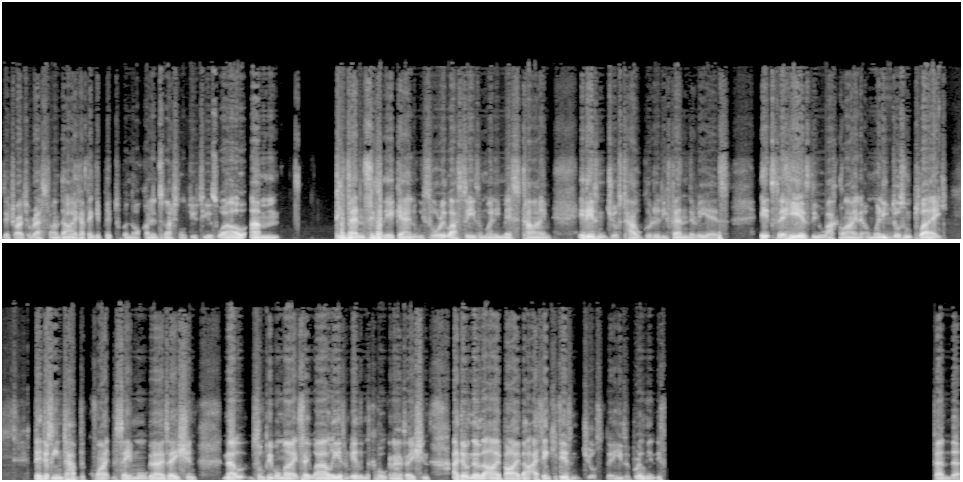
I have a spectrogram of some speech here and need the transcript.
they tried to rest Van Dijk. I think he picked up a knock on international duty as well. Um, defensively, again, we saw it last season when he missed time. It isn't just how good a defender he is; it's that he is the backline, and when he mm. doesn't play, they don't seem to have the, quite the same organisation. Now, some people might say, well, he isn't really much of organisation. I don't know that I buy that. I think it isn't just that he's a brilliant defender.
